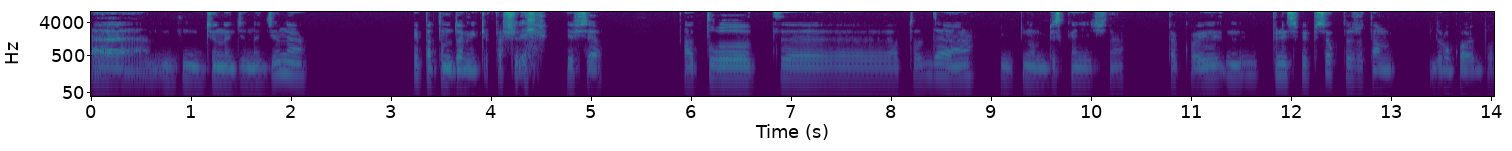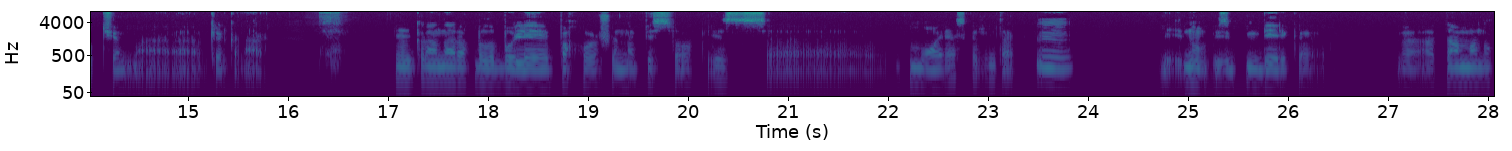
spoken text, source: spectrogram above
дюна, дюна, дюна, и потом домики пошли, и все. А тут, э, а тут, да, ну, бесконечно такой. В принципе, песок тоже там другой был, чем э, в Гран-Канарах. В Гран-Канарах было более похоже на песок из э, моря, скажем так. Mm. Ну, из берега. А там оно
